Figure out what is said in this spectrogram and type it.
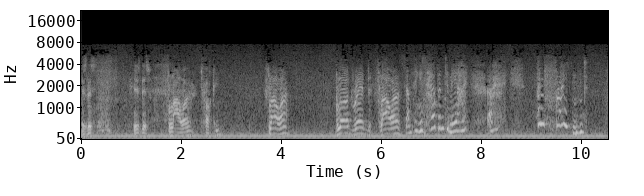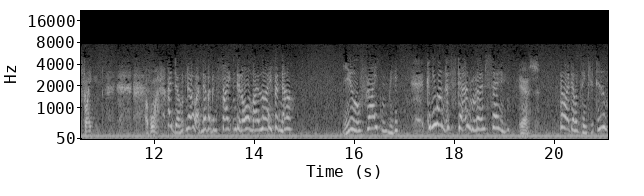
Is this. Is this flower talking? Flower? Blood red flower? Something has happened to me. I, I, I'm frightened. Frightened? Of what? I don't know. I've never been frightened in all my life, and now you frighten me. Can you understand what I'm saying? Yes. No, I don't think you do.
